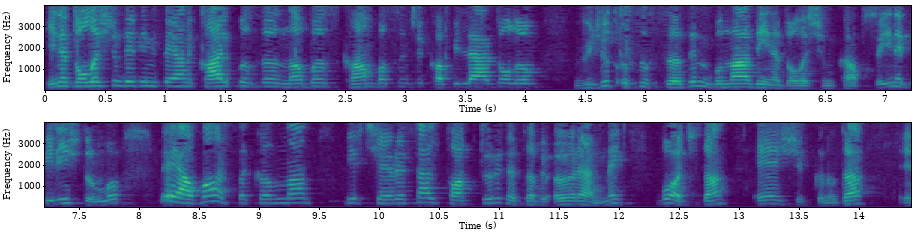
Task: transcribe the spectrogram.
Yine dolaşım dediğimizde yani kalp hızı, nabız, kan basıncı, kapiller dolum, vücut ısısı değil mi? Bunlar da yine dolaşım kapsıyor. Yine bilinç durumu veya varsa kalınan bir çevresel faktörü de tabii öğrenmek bu açıdan e şıkkını da e,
